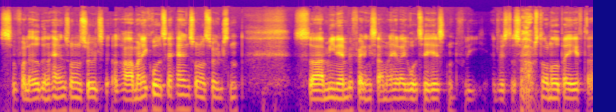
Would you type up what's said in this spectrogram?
så får lavet den handelsundersøgelse, og har man ikke råd til handelsundersøgelsen, så er min anbefaling, så har man heller ikke råd til hesten, fordi at hvis der så opstår noget bagefter,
